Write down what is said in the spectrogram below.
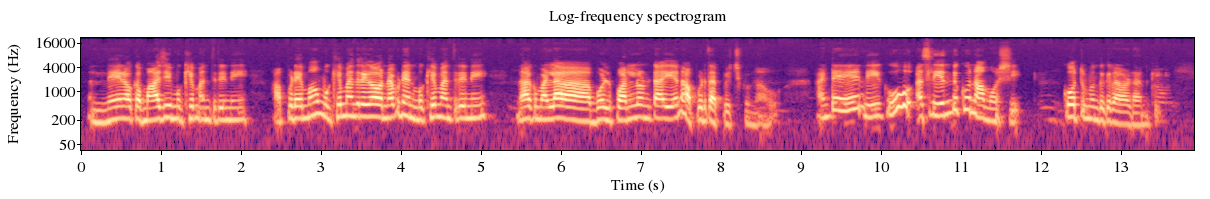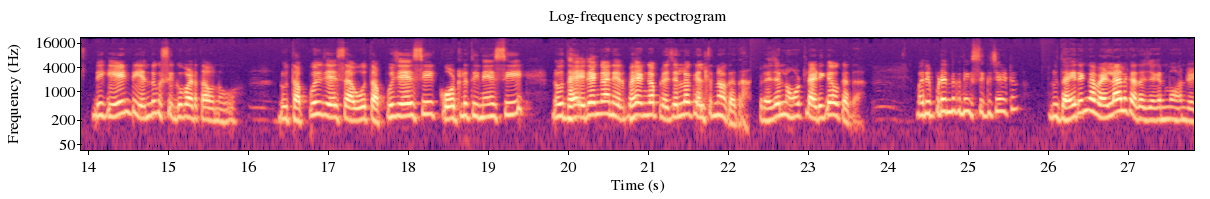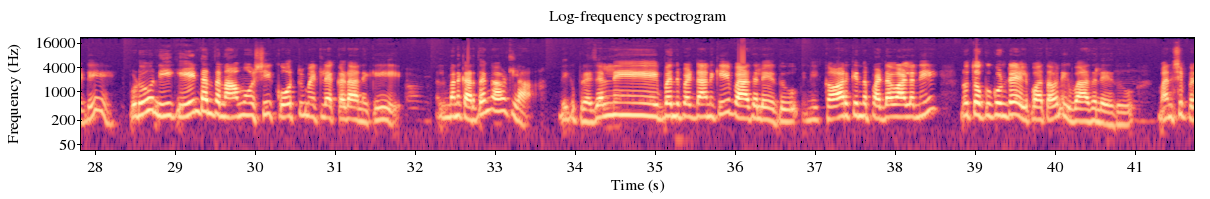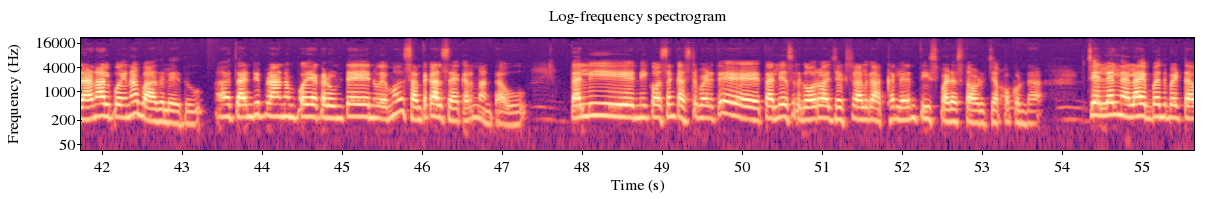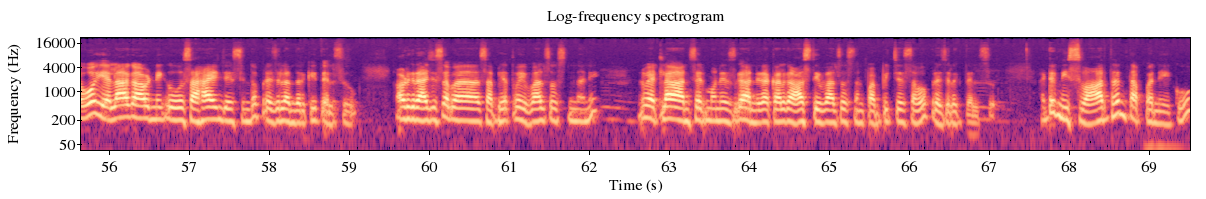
నేను ఒక మాజీ ముఖ్యమంత్రిని అప్పుడేమో ముఖ్యమంత్రిగా ఉన్నప్పుడు నేను ముఖ్యమంత్రిని నాకు మళ్ళా బోల్డ్ పనులు ఉంటాయి అని అప్పుడు తప్పించుకున్నావు. అంటే నీకు అసలు ఎందుకు నామోషి కోర్టు ముందుకు రావడానికి? నీకు ఏంటి ఎందుకు సిగ్గుపడతావు నువ్వు? నువ్వు తప్పులు చేసావు తప్పు చేసి కోట్లు తినేసి నువ్వు ధైర్యంగా నిర్భయంగా ప్రజల్లోకి వెళ్తున్నావు కదా. ప్రజలు ఓట్లు అడిగావు కదా. మరి ఇప్పుడు ఎందుకు నీకు సిగ్గు చేయటం? నువ్వు ధైర్యంగా వెళ్ళాలి కదా జగన్మోహన్ రెడ్డి. ఇప్పుడు నీకేంటంత నామోషి కోర్టు మెట్లు ఎక్కడానికి? మనకు అర్థం కావట్లా. నీకు ప్రజల్ని ఇబ్బంది పెట్టడానికి బాధ లేదు. నీ కారు కింద పడ్డ వాళ్ళని నువ్వు తొక్కుకుంటే వెళ్ళిపోతావు నీకు బాధ లేదు. మనిషి ప్రాణాలు పోయినా బాధ లేదు. ఆ తండ్రి ప్రాణం పోయి అక్కడ ఉంటే నువ్వేమో సంతకాల సేకరణ అంటావు. తల్లి నీకోసం కష్టపడితే తల్లి అసలు గౌరవాధ్యక్షరాలుగా అక్కర్లేదని తీసి పడేస్తావు ఆవిడకి చెప్పకుండా. చెల్లెల్ని ఎలా ఇబ్బంది పెట్టావో ఎలాగ ఆవిడ నీకు సహాయం చేసిందో ప్రజలందరికీ తెలుసు. ఆవిడకి రాజ్యసభ సభ్యత్వం ఇవ్వాల్సి వస్తుందని నువ్వు ఎట్లా అన్సెరిమోనియస్గా అన్ని రకాలుగా ఆస్తి ఇవ్వాల్సి వస్తుందని పంపించేస్తావో ప్రజలకు తెలుసు. అంటే నీ స్వార్థం తప్ప నీకు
